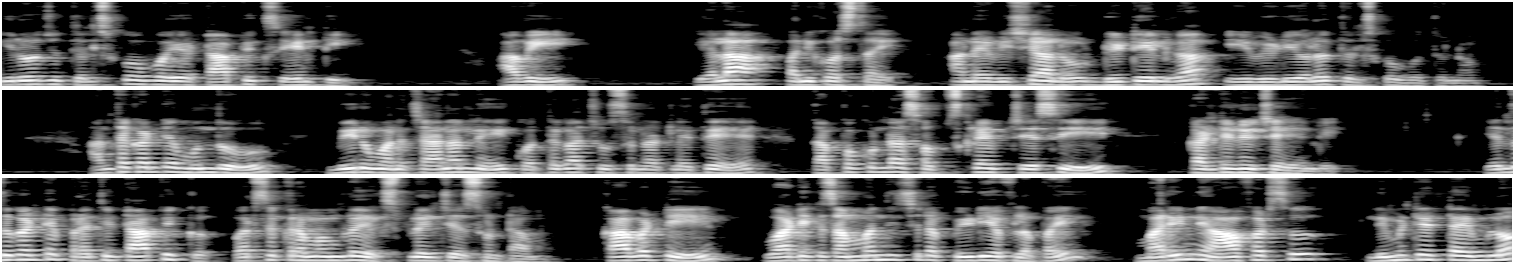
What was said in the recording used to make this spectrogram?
ఈరోజు తెలుసుకోబోయే టాపిక్స్ ఏంటి? అవి ఎలా పనికొస్తాయి? అనే విషయాలు డీటెయిల్గా ఈ వీడియోలో తెలుసుకోబోతున్నాం. అంతకంటే ముందు మీరు మన ఛానల్ని కొత్తగా చూస్తున్నట్లయితే తప్పకుండా సబ్స్క్రైబ్ చేసి కంటిన్యూ చేయండి. ఎందుకంటే ప్రతి టాపిక్ వరుస క్రమంలో ఎక్స్ప్లెయిన్ చేస్తుంటాము కాబట్టి వాటికి సంబంధించిన పీడిఎఫ్లపై మరిన్ని ఆఫర్స్ లిమిటెడ్ టైంలో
